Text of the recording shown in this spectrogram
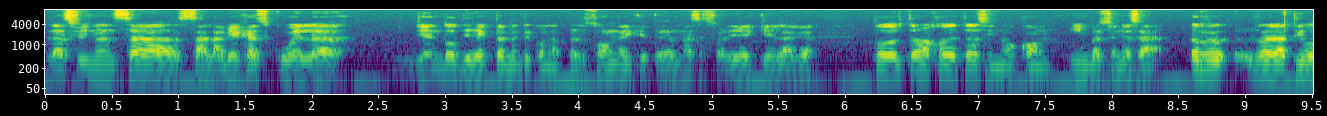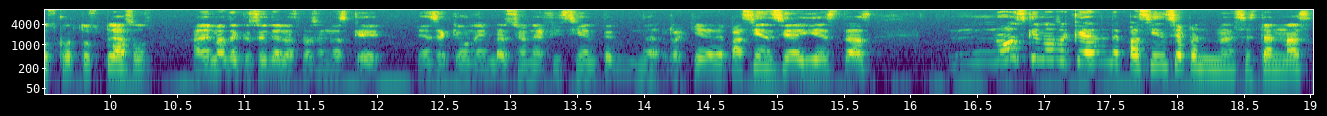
las finanzas a la vieja escuela, yendo directamente con la persona y que te dé una asesoría y que él haga todo el trabajo detrás, sino con inversiones a relativos cortos plazos. Además de que soy de las personas que piensa que una inversión eficiente requiere de paciencia y estas no es que no requieran de paciencia, pero necesitan más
